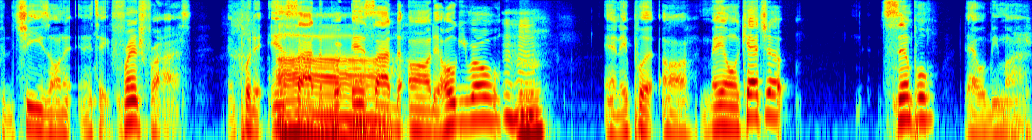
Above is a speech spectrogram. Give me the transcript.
put the cheese on it, and they take French fries and put it inside the Ah. inside the uh, the hoagie roll, Mm-hmm. and they put uh, mayo and ketchup. Simple. That would be mine.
